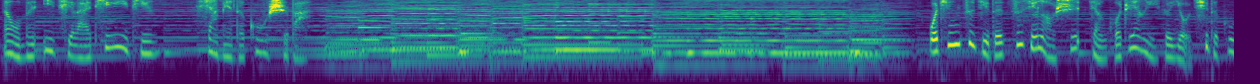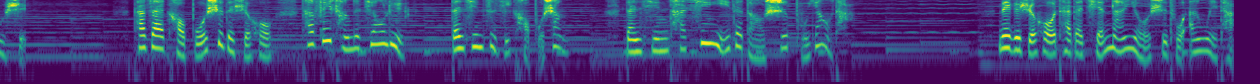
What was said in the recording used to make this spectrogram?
那我们一起来听一听下面的故事吧。我听自己的咨询老师讲过这样一个有趣的故事。他在考博士的时候，他非常的焦虑，担心自己考不上，担心他心仪的导师不要他。那个时候，她的前男友试图安慰她，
